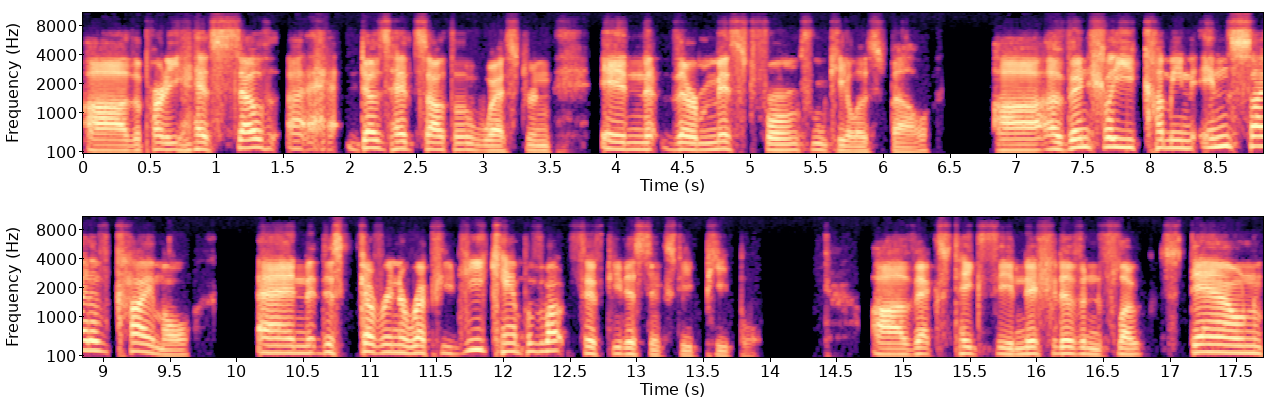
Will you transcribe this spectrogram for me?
uh, the party has south uh, does head south of Westruun in their mist form from Kalispell, uh, eventually coming inside of Kymal and discovering a refugee camp of about 50 to 60 people. Uh, Vex takes the initiative and floats down,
